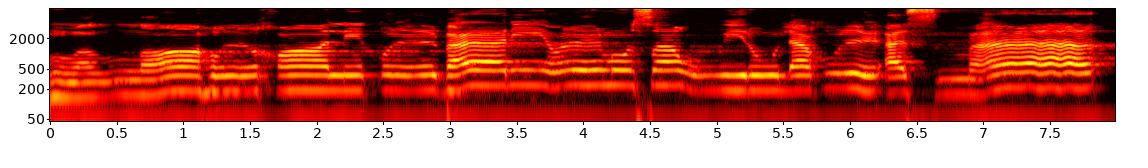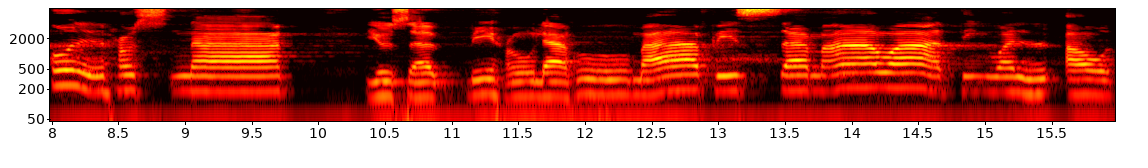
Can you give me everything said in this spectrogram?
هو الله الخالق الباري المصور له الأسماء الحسنى يسبح له ما في السماوات والأرض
